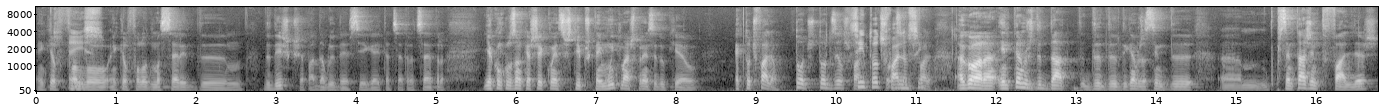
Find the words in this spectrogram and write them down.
em que ele é falou, é em que ele falou de uma série de, de discos, epá, WD, Seagate, etc, etc. E a conclusão que achei com esses tipos que têm muito mais experiência do que eu é que todos falham. Todos, todos eles falham. Sim, todos, todos falham, sim. Falham. Agora, em termos de, de, de digamos assim, de, um, de percentagem de falhas,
